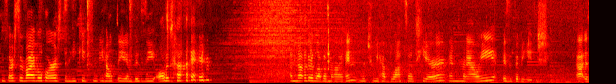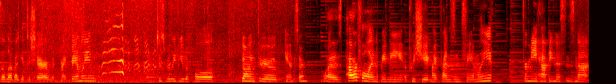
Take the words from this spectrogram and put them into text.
He's our survival horse, and he keeps me healthy and busy all the time. Another love of mine, which we have lots of here in Maui, is the beach. That is a love I get to share with my family, which is really beautiful. Going through cancer was powerful and made me appreciate my friends and family. For me, happiness is not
